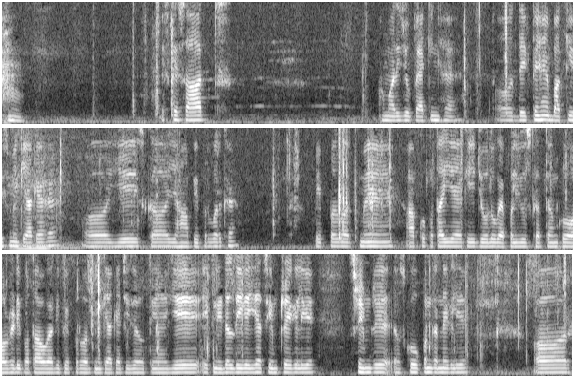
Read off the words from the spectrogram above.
इसके साथ हमारी जो पैकिंग है और देखते हैं बाकी इसमें क्या क्या है। और ये इसका यहाँ पेपर वर्क है। पेपर वर्क में आपको पता ही है कि जो लोग एप्पल यूज़ करते हैं, उनको ऑलरेडी पता होगा कि पेपर वर्क में क्या क्या चीज़ें होती हैं। ये एक नीडल दी गई है सिम ट्रे के लिए। स्ट्रीम ट्रे उसको ओपन करने के लिए। और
